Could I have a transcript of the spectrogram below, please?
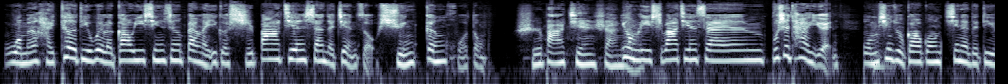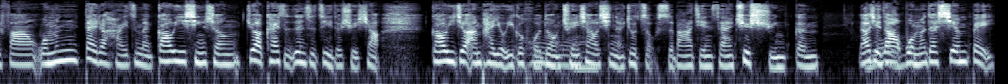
我们还特地为了高一新生办了一个十八尖山的健走寻根活动。十八尖山，因为我们离十八尖山不是太远，我们新竹高工现在的地方，我们带着孩子们高一新生就要开始认识自己的学校，高一就安排有一个活动，全校性的就走十八尖山去寻根，了解到我们的先辈。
